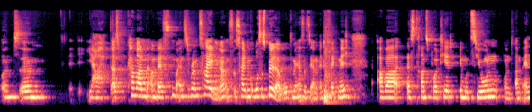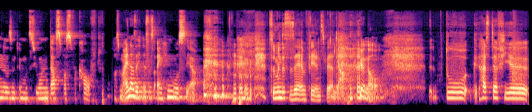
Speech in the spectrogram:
Und ähm, ja, das kann man am besten bei Instagram zeigen. Ne? Es ist halt ein großes Bilderbuch, mehr ist es ja im Endeffekt nicht. Aber es transportiert Emotionen und am Ende sind Emotionen das, was verkauft. Aus meiner Sicht ist es eigentlich ein Muss, ja. Zumindest sehr empfehlenswert. Ja, genau. Du hast ja viel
